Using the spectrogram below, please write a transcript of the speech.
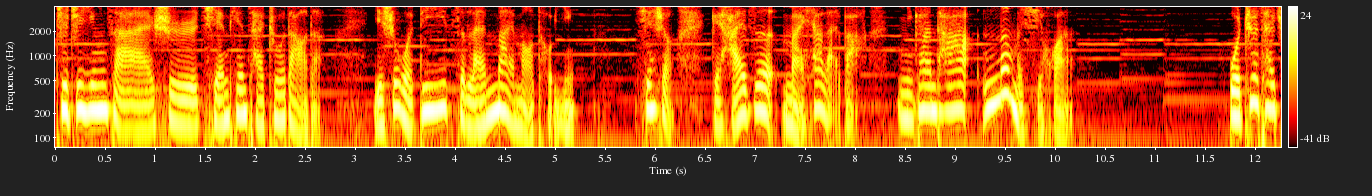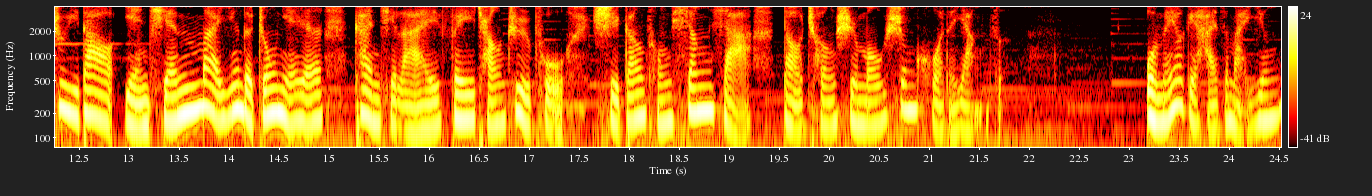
这只鹰仔是前天才捉到的，也是我第一次来卖猫头鹰。”先生，给孩子买下来吧。你看他那么喜欢。我这才注意到，眼前卖鹰的中年人看起来非常质朴，是刚从乡下到城市谋生活的样子。我没有给孩子买鹰，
